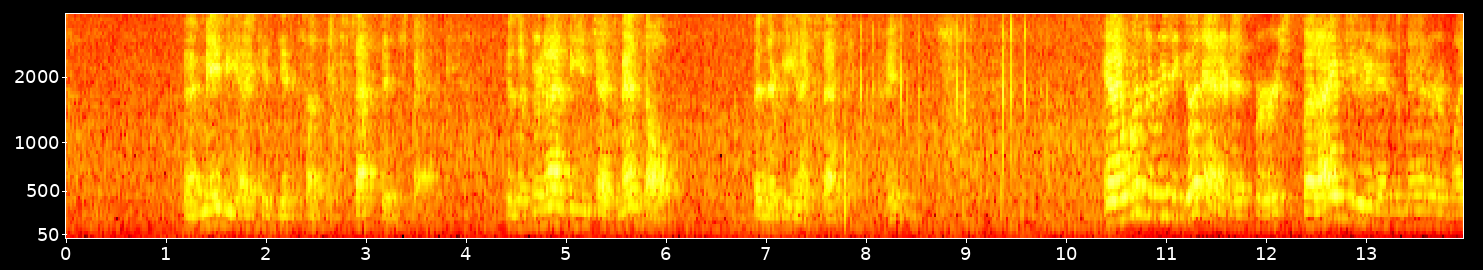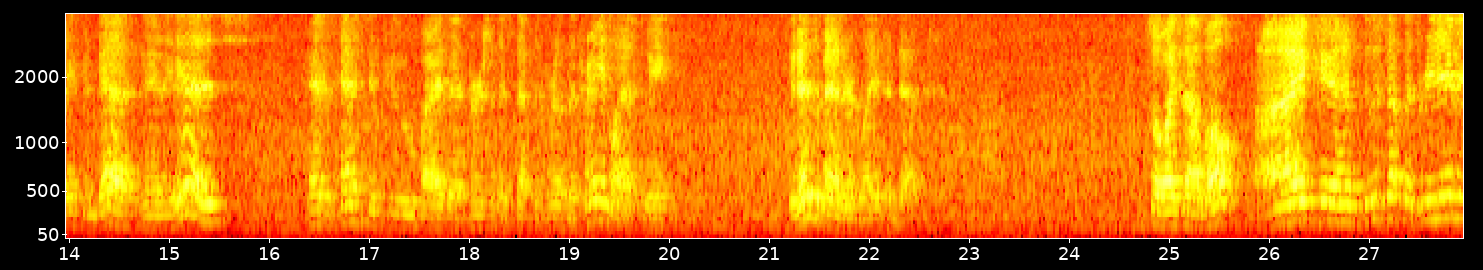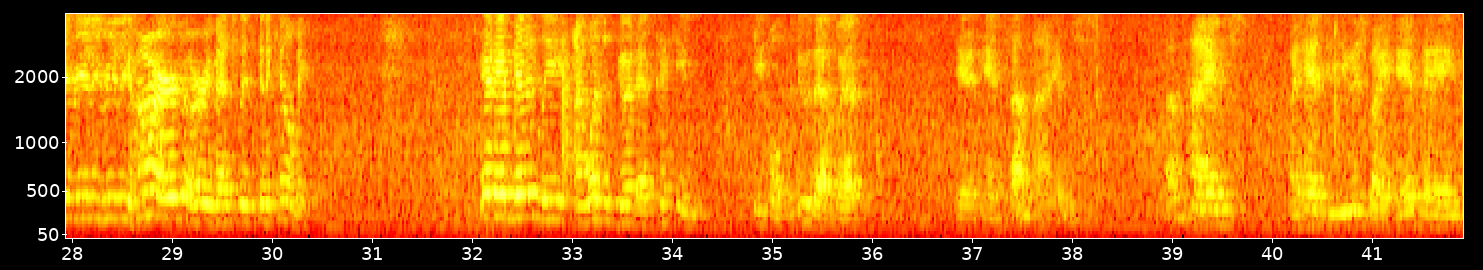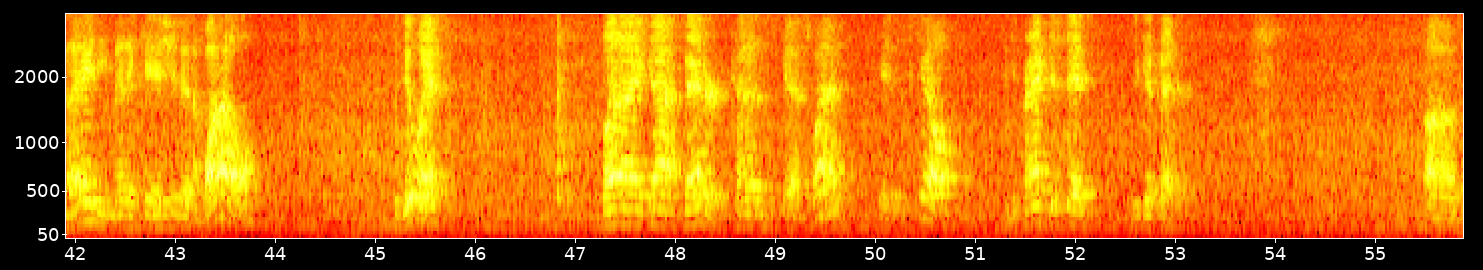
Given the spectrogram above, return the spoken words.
that maybe I could get some acceptance back. Because if they're not being judgmental, then they're being accepting, right? And I wasn't really good at it at first, but I viewed it as a matter of life and death, and it is, as attested to by the person that stepped in front of the train last week, it is a matter of life and death. So I thought, well, I can do something that's really, really, really hard, or eventually it's going to kill me. And admittedly, I wasn't good at picking people to do that with. And, and sometimes, sometimes I had to use my anti-anxiety medication in a bottle to do it. But I got better, because guess what? It's a skill, and you practice it, you get better. Um,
